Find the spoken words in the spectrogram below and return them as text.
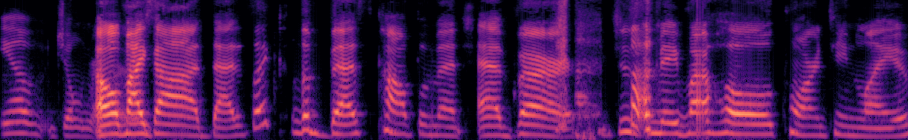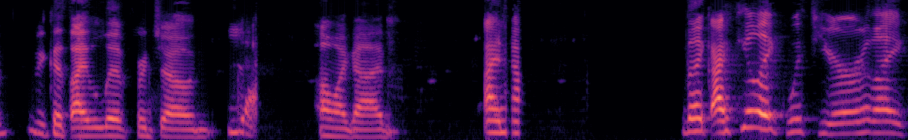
me of Joan. Rivers. Oh my god, that is like the best compliment ever. Just made my whole quarantine life because I live for Joan. Yeah. Oh my god. I know like I feel like with your like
